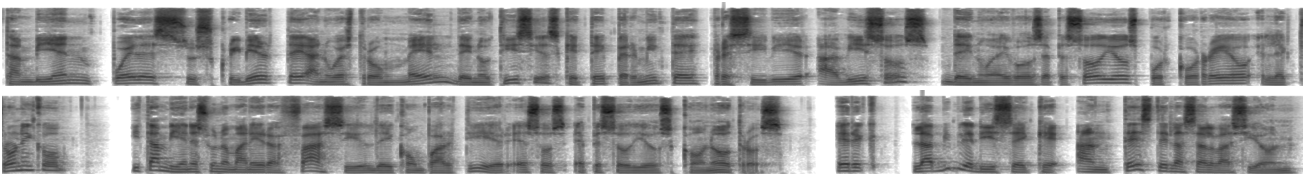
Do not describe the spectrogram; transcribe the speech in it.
también puedes suscribirte a nuestro mail de noticias que te permite recibir avisos de nuevos episodios por correo electrónico y también es una manera fácil de compartir esos episodios con otros. Eric, la Biblia dice que antes de la salvación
